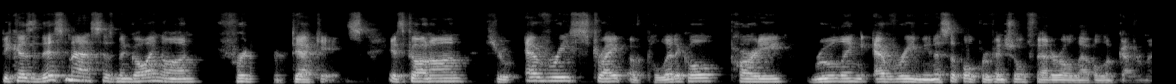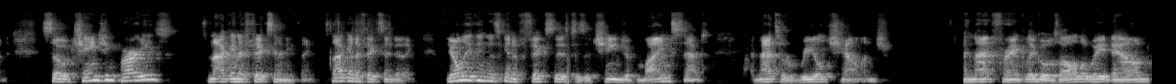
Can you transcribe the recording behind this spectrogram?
because this mess has been going on for decades. It's gone on through every stripe of political party ruling every municipal, provincial, federal level of government. So changing parties, it's not going to fix anything. It's not going to fix anything. The only thing that's going to fix this is a change of mindset, and that's a real challenge. And that, frankly, goes all the way down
